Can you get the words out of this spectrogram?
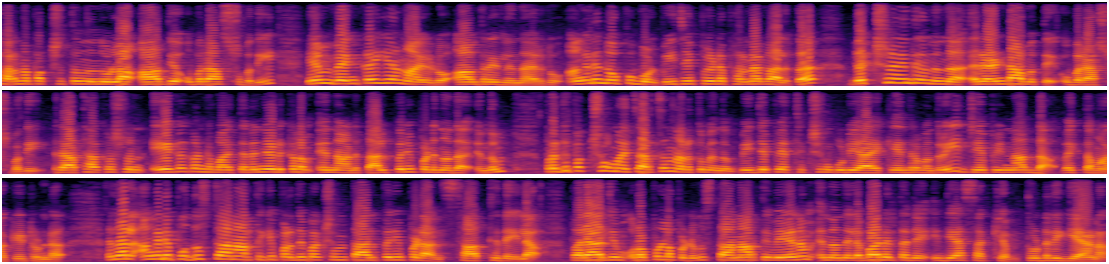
ഭരണപക്ഷത്തു നിന്നുള്ള ആദ്യ ഉപരാഷ്ട്രപതി എം വെങ്കയ്യ നായിഡു ആന്ധ്രയിൽ നിന്നായിരുന്നു. അങ്ങനെ നോക്കുമ്പോൾ ബി ജെ പിയുടെ ഭരണകാലത്ത് ദക്ഷിണേന്ത്യയിൽ നിന്ന് രണ്ടാമത്തെ ഉപരാഷ്ട്രപതി. രാധാകൃഷ്ണൻ ഏകകണ്ഠമായി തെരഞ്ഞെടുക്കണം എന്നാണ് താൽപര്യപ്പെടുന്നത് എന്നും പ്രതിപക്ഷവുമായി ചർച്ച നടത്തുമെന്നും ബി ജെ പി അധ്യക്ഷൻ കൂടിയായ കേന്ദ്രമന്ത്രി ജെ പി നദ്ദ വ്യക്തമാക്കിയിട്ടുണ്ട്. എന്നാൽ അങ്ങനെ പൊതു സ്ഥാനാർത്ഥിക്ക് പ്രതിപക്ഷം താൽപര്യപ്പെടാൻ സാധ്യതയില്ല. പരാജയം ഉറപ്പുള്ളപ്പോഴും സ്ഥാനാർത്ഥി വേണം എന്ന നിലപാടിൽ തന്നെ ഇന്ത്യ സഖ്യം തുടരുകയാണ്.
